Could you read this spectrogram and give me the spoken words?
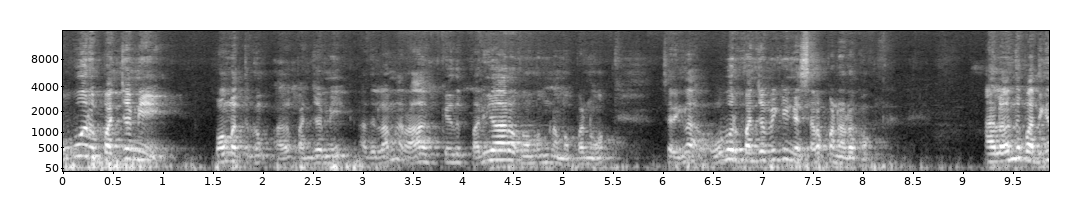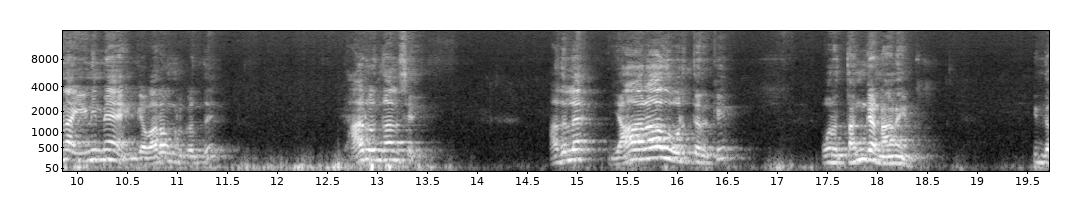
ஒவ்வொரு பஞ்சமி ஹோமத்துக்கும் அதாவது பஞ்சமி அது இல்லாமல் ராகுக்கு எது பரிகார ஹோமம் நம்ம பண்ணுவோம். சரிங்களா? ஒவ்வொரு பஞ்சமிக்கும் இங்கே சிறப்பாக நடக்கும். அதில் வந்து பார்த்தீங்கன்னா இனிமே இங்கே வரவங்களுக்கு வந்து யார் வந்தாலும் சரி அதில் யாராவது ஒருத்தருக்கு ஒரு தங்க நாணயம் இந்த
